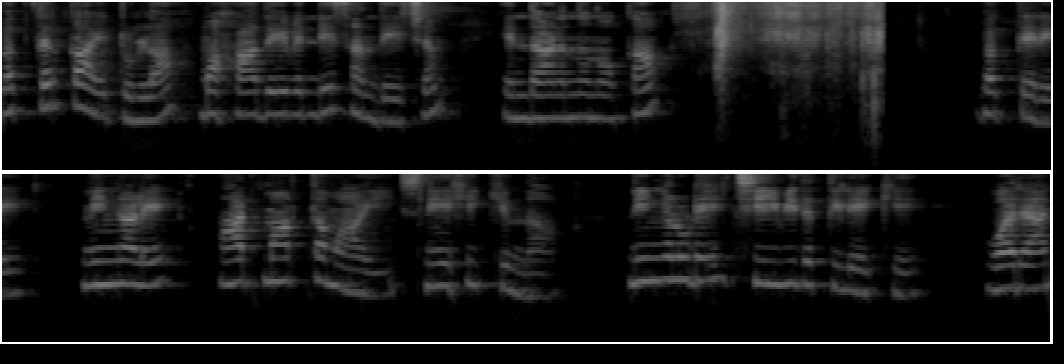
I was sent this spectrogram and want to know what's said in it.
ഭക്തർക്കായിട്ടുള്ള മഹാദേവന്റെ സന്ദേശം എന്താണെന്ന് നോക്കാം. ഭക്തരെ നിങ്ങളെ ആത്മാർത്ഥമായി സ്നേഹിക്കുന്ന നിങ്ങളുടെ ജീവിതത്തിലേക്ക് വരാൻ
